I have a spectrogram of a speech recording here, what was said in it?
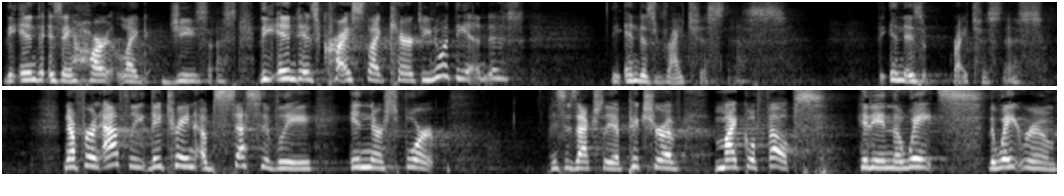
The end is a heart like Jesus. The end is Christ like character. You know what the end is? The end is righteousness. The end is righteousness. Now, for an athlete, they train obsessively in their sport. This is actually a picture of Michael Phelps hitting the weights, the weight room.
